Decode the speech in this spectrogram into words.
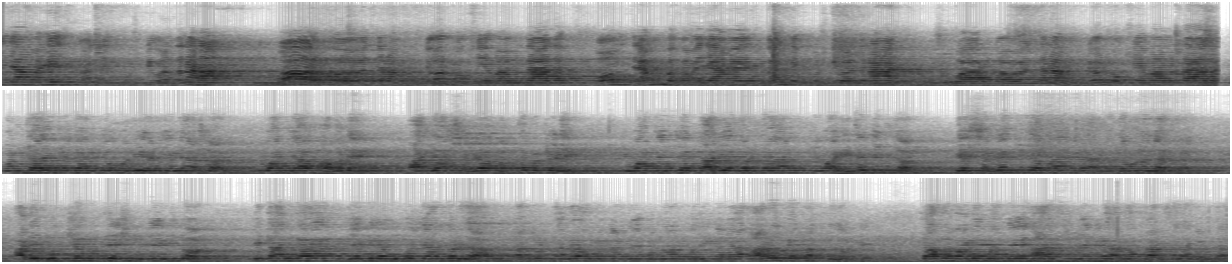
यजामहे सुगन्धिं पुष्टिवर्धनः उर्वारुकवन्दनं मृत्योर्मोक्षयमामृतात् ओम त्र्यंबकं यजामहे सुगन्धिं पुष्टिवर्धनः उर्वारुकवन्दनं कोणत्याही प्रकारच्या अडचणी असतात किंवा ज्या भावने माझ्या सगळ्या भक्तमंडळी किंवा त्यांच्या कार्यकर्ता किंवा हितचिंतन हे सगळे तुझ्या माझ्याकडे आणजवले जातात. आणि मुख्य उद्देश म्हणजे इतलो की तांकां जे कितें उपचार करता तातूंत सगळ्या प्रकारचे मनोहर पर्रीकाराक आरोग्य प्राप्त जावचें त्या प्रमाणे आज तुझे हांगा प्रार्थना करता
